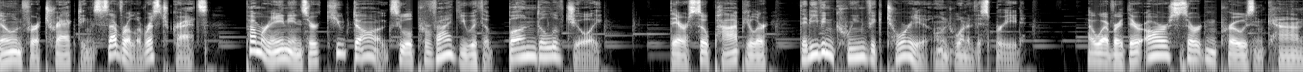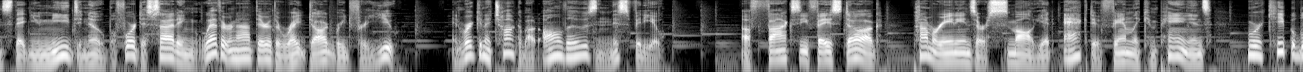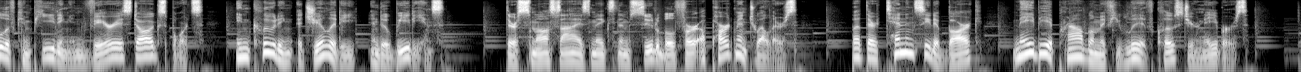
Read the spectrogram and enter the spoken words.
Known for attracting several aristocrats, Pomeranians are cute dogs who will provide you with a bundle of joy. They are so popular that even Queen Victoria owned one of this breed. However, there are certain pros and cons that you need to know before deciding whether or not they're the right dog breed for you, and we're going to talk about all those in this video. A foxy-faced dog, Pomeranians are small yet active family companions who are capable of competing in various dog sports, including agility and obedience. Their small size makes them suitable for apartment dwellers, but their tendency to bark may be a problem if you live close to your neighbors.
